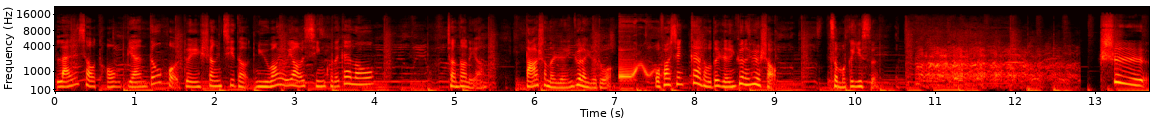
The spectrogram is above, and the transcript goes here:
蓝小童彼岸灯火对上期的女网友要辛苦的盖楼。讲道理啊，打赏的人越来越多，我发现盖楼的人越来越少，怎么个意思？是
